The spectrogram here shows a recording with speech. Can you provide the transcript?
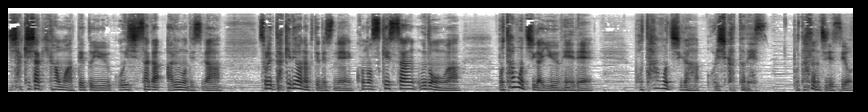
シャキシャキ感もあってという美味しさがあるのですがそれだけではなくてですねこの助さんうどんはぼたもちが有名でぼたもちが美味しかったです。ぼたもちですよ。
